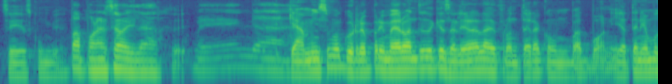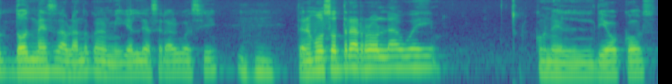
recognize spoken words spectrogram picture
Sí, es cumbia. Para ponerse a bailar. Sí. Venga. Que a mí se me ocurrió primero antes de que saliera la de Frontera con Bad Bunny. Ya teníamos dos meses hablando con el Miguel de hacer algo así. Tenemos otra rola, güey, con el Diego Cos.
